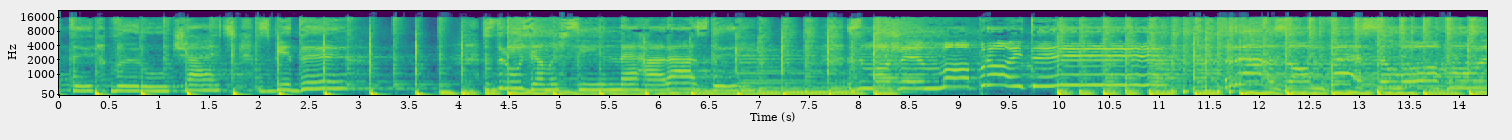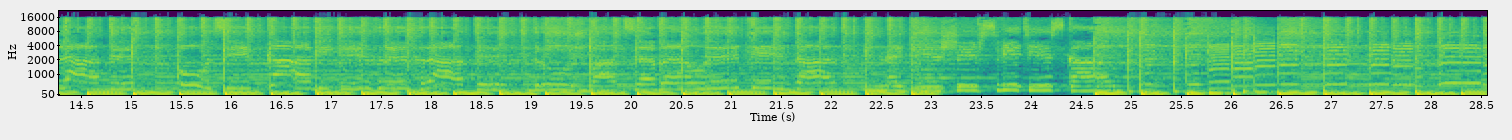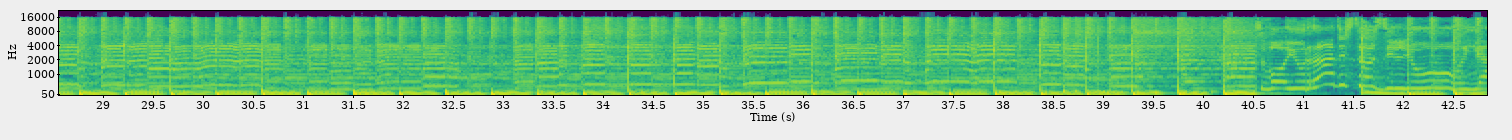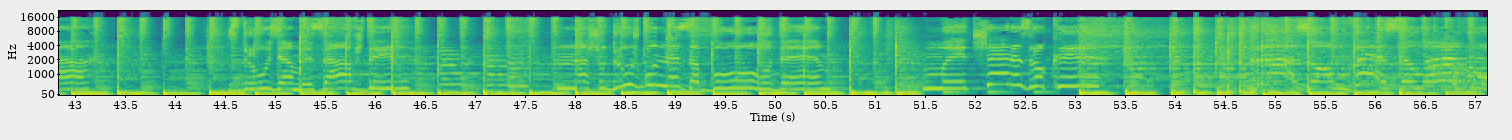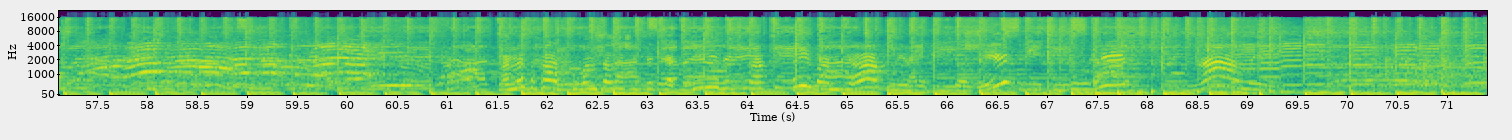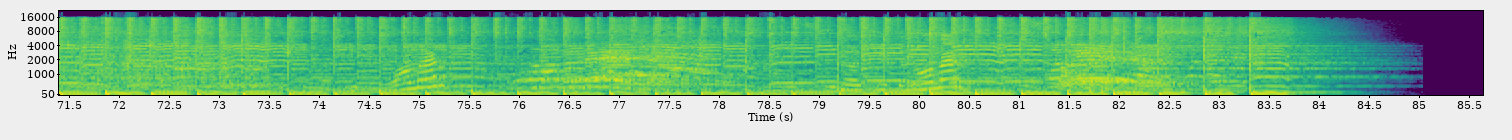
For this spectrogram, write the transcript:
секрети виручать з біди, з друзями всі не гаразд. на згадку вам залишиться ця книжечка. І вам дякую, що ви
